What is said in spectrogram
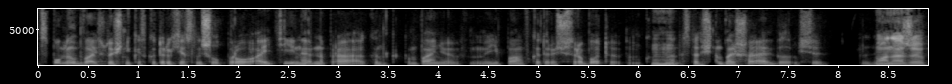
вспомнил два источника, из которых я слышал про IT, наверное, про компанию EPAM, в которой я сейчас работаю. Там, угу. Она достаточно большая в Беларуси. Ну, она же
